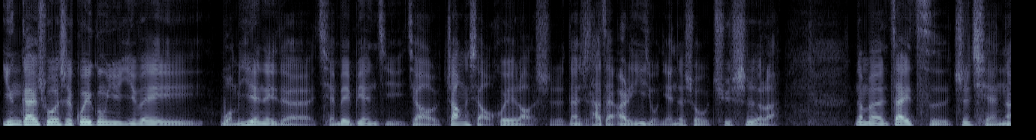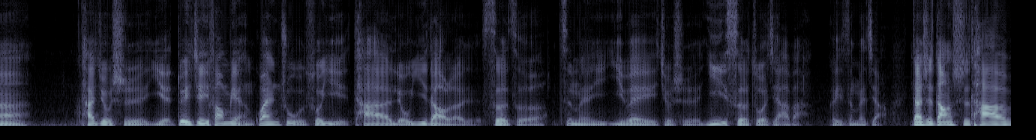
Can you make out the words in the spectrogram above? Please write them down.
应该说是归功于一位我们业内的前辈编辑，叫张晓辉老师，但是他在二零一九年的时候去世了。那么在此之前呢，他就是也对这一方面很关注，所以他留意到了色泽这么一位就是异色作家吧，可以这么讲。但是当时他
